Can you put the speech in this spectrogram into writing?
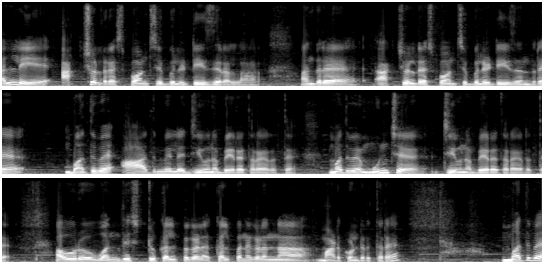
ಅಲ್ಲಿ ಆ್ಯಕ್ಚುಯಲ್ ರೆಸ್ಪಾನ್ಸಿಬಿಲಿಟೀಸ್ ಇರಲ್ಲ. ಅಂದರೆ ಆ್ಯಕ್ಚುಯಲ್ ರೆಸ್ಪಾನ್ಸಿಬಿಲಿಟೀಸ್ ಅಂದರೆ ಮದುವೆ ಆದಮೇಲೆ ಜೀವನ ಬೇರೆ ಥರ ಇರುತ್ತೆ. ಮದುವೆ ಮುಂಚೆ ಜೀವನ ಬೇರೆ ಥರ ಇರುತ್ತೆ. ಅವರು ಒಂದಿಷ್ಟು ಕಲ್ಪಗಳ, ಕಲ್ಪನೆಗಳನ್ನು ಮಾಡ್ಕೊಂಡಿರ್ತಾರೆ. ಮದುವೆ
